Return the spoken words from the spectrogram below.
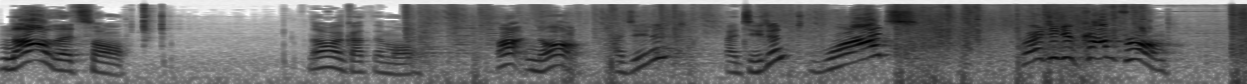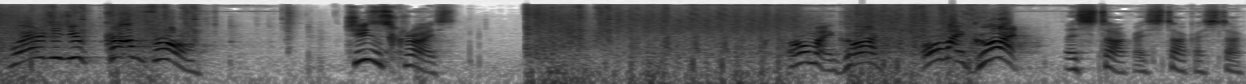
Now that's all. Now I got them all. Ah, no. I didn't? I didn't? What? Where did you come from? Where did you come? Jesus Christ. Oh my god. Oh my god. I stuck. I stuck. I stuck.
